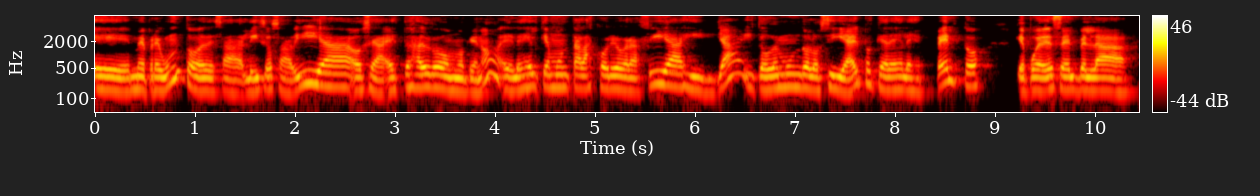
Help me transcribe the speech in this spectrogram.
eh, me pregunto, o sea, Lizo sabía, o sea, esto es algo como que no, él es el que monta las coreografías y ya, y todo el mundo lo sigue a él porque él es el experto, que puede ser, ¿verdad?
